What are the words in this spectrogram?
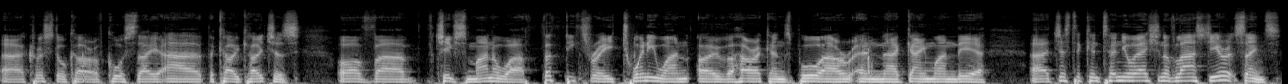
uh, Crystal Koa. Of course, they are the co-coaches of uh, Chiefs Manawa, 53-21 over Hurricanes Poa in game one there. just a continuation of last year, it seems.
